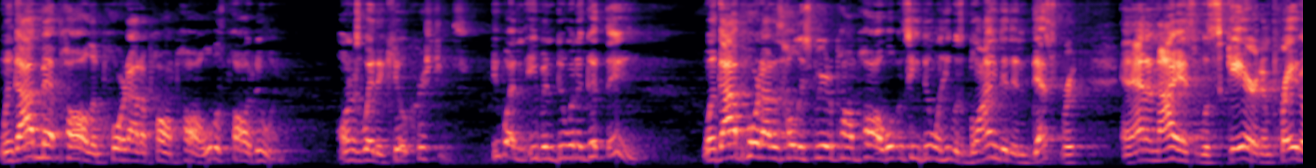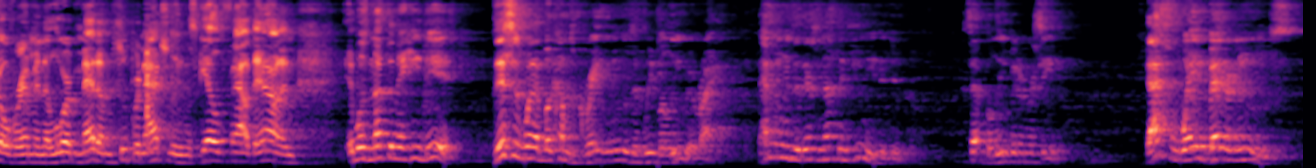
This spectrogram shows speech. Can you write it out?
When God met Paul and poured out upon Paul, what was Paul doing? On his way to kill Christians. He wasn't even doing a good thing. When God poured out his Holy Spirit upon Paul, what was he doing? He was blinded and desperate. And Ananias was scared and prayed over him, and the Lord met him supernaturally, and the scales fell down, and it was nothing that he did. This is when it becomes great news if we believe it right. That means that there's nothing you need to do except believe it and receive it. That's way better news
